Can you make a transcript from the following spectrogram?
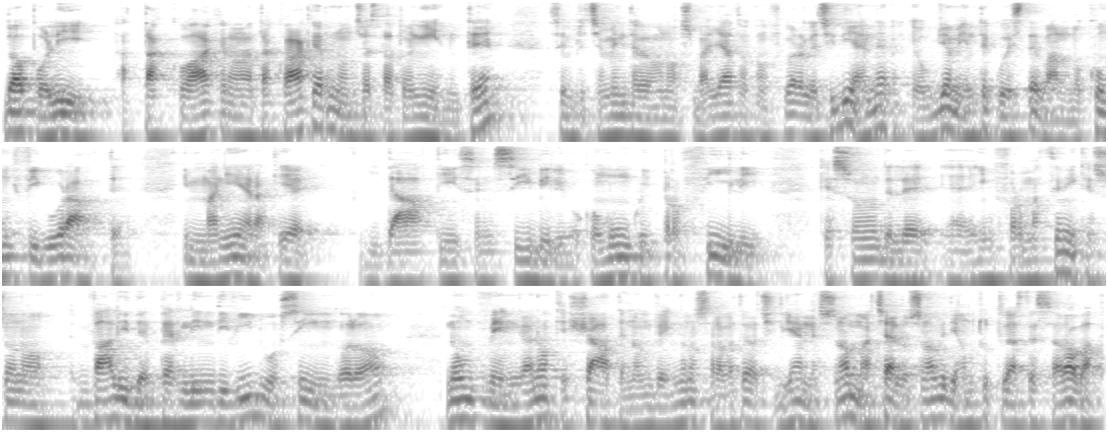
Dopo lì, attacco hacker, non attacco hacker, non c'è stato niente, semplicemente avevano sbagliato a configurare le CDN perché ovviamente queste vanno configurate in maniera che i dati sensibili o comunque i profili che sono delle eh, informazioni che sono valide per l'individuo singolo non vengano cachate, non vengono salvate da CDN, se no macello, se no vediamo tutti la stessa roba.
